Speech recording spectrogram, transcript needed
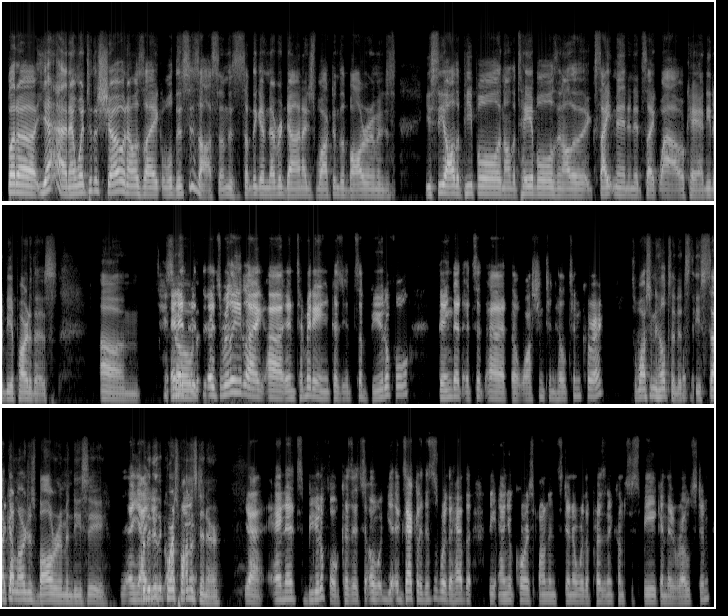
But uh yeah, and I went to the show and I was like, well, this is awesome. This is something I've never done. I just walked into the ballroom and just you see all the people and all the tables and all the excitement and it's like, wow, okay, I need to be a part of this. Um and it, it's really like uh, intimidating because it's a beautiful thing that it's at, at the Washington Hilton, correct? it's Washington Hilton. It's the second largest ballroom in DC. Yeah, yeah. Where they do the correspondence dinner. Yeah, and it's beautiful because it's oh yeah, exactly. This is where they have the the annual correspondence dinner where the president comes to speak and they roast him.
